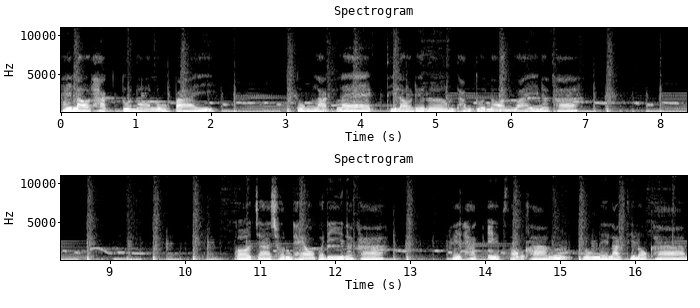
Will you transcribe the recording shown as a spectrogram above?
ให้เราถักตัวหนอนลงไป ตรงหลักแรกที่เราได้เริ่มทำตัวหนอนไว้นะคะ ก็จะชนแถวพอดีนะคะ ให้ถัก F สองครั้ง ลงในหลักที่เราข้าม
